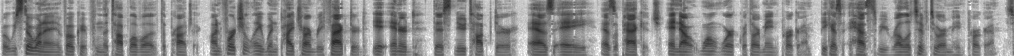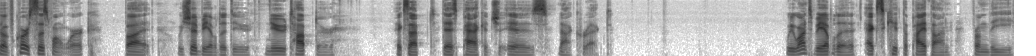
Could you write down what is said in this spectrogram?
but we still want to invoke it from the top level of the project. Unfortunately, when PyCharm refactored, it entered this new topdir as a as a package, and now it won't work with our main program because it has to be relative to our main program. So of course this won't work, but we should be able to do new topdir, except this package is not correct. We want to be able to execute the Python from the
